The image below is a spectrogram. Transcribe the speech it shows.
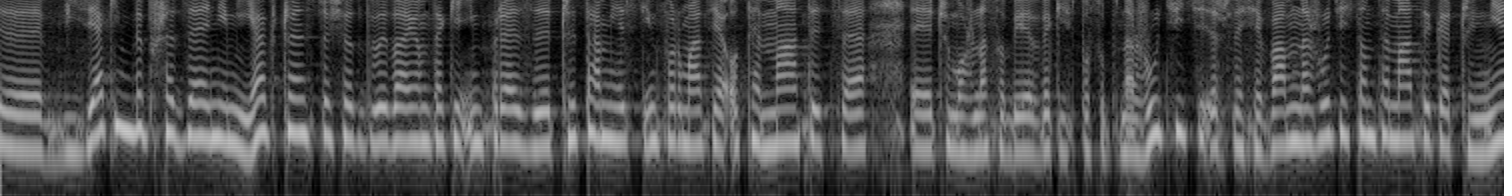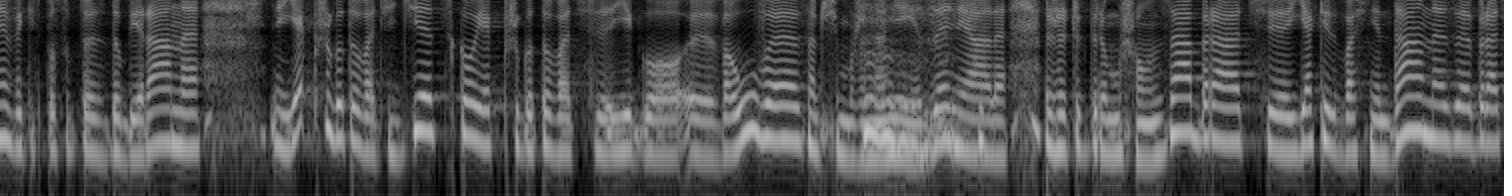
e, z jakim wyprzedzeniem, jak często się odbywają takie imprezy, czy tam jest informacja o tematyce, e, czy można sobie w jakiś sposób narzucić, w sensie wam narzucić tą tematykę, czy nie, w jaki sposób to jest dobierane, jak przygotować dziecko, jak przygotować jego wałówę, znaczy się może na nie jedzenie, ale rzeczy, które muszą zabrać, jakie właśnie dane zebrać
